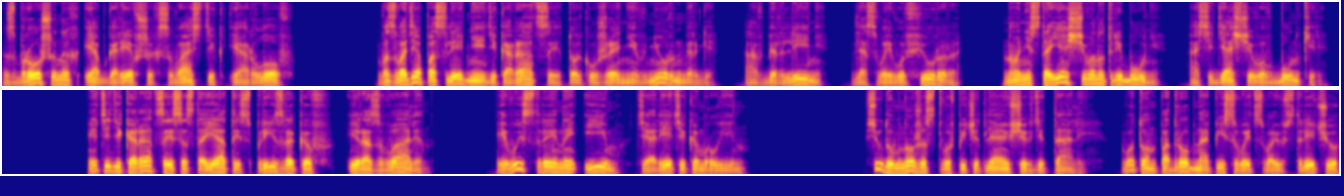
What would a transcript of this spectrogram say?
сброшенных и обгоревших свастик и орлов, возводя последние декорации только уже не в Нюрнберге, а в Берлине для своего фюрера, но не стоящего на трибуне, а сидящего в бункере. Эти декорации состоят из призраков и развалин, и выстроены им, теоретиком руин. Всюду множество впечатляющих деталей. Вот он подробно описывает свою встречу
